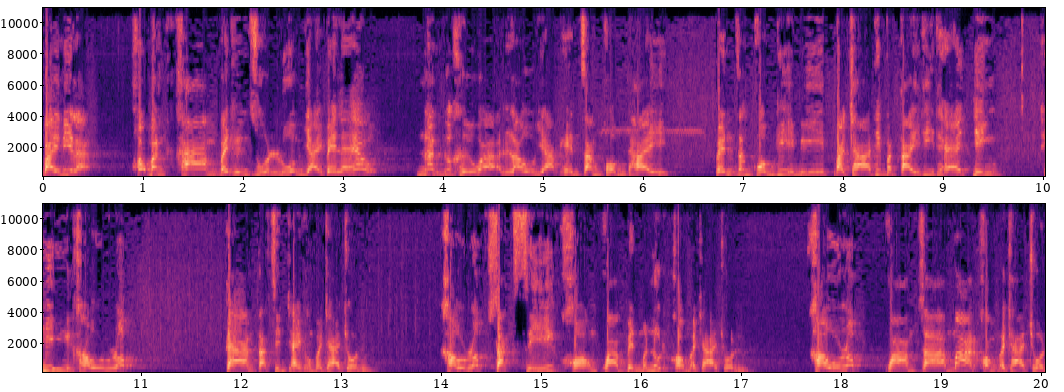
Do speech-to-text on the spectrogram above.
ไปนี่แหละ เพราะมันข้ามไปถึงส่วนรวมใหญ่ไปแล้ว นั่นก็คือว่าเราอยากเห็นสังคมไทย เป็นสังคมที่มีประชาธิปไตยที่แท้จริง ที่เคารพการตัดสินใจของประชาชนเคารพศักดิ์ศรีของความเป็นมนุษย์ของประชาชนเคารพความสามารถของประชาชน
